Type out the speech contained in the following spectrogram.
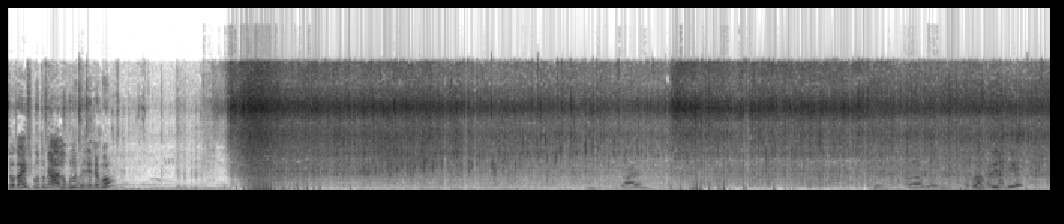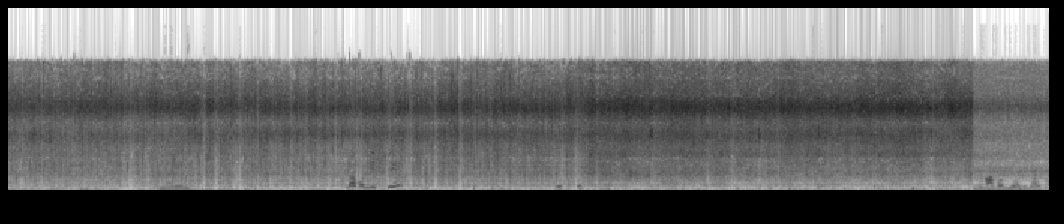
সো গাইস প্রথমে আলুগুলো ভেজে নেব। লবণ দিচ্ছি। কাপড় দিয়ে আসি তাই তো?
